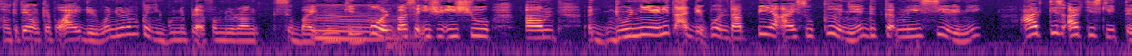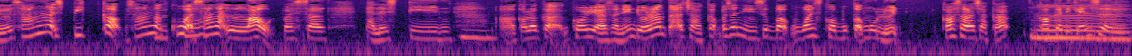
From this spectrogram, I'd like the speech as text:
Kalau kita tengok K-pop idol pun Diorang bukannya guna platform diorang Sebaik hmm. mungkin pun Pasal isu-isu um, Dunia ni tak ada pun Tapi yang I sukanya Dekat Malaysia ni Artis-artis kita sangat speak up, sangat Betul. kuat, sangat loud pasal Palestin. Hmm. Uh, kalau kat Korea sana, dia orang tak cakap pasal ni sebab once kau buka mulut, kau salah cakap, kau akan di cancel.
